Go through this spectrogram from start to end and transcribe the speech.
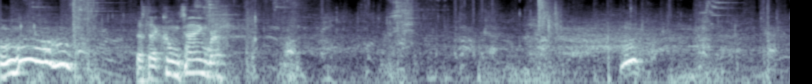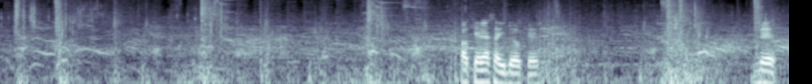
Ooh! That's that kung tang, bro. Okay, that's how you do. Okay. Bet.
